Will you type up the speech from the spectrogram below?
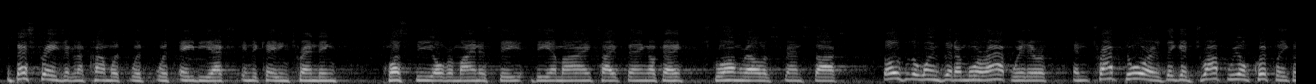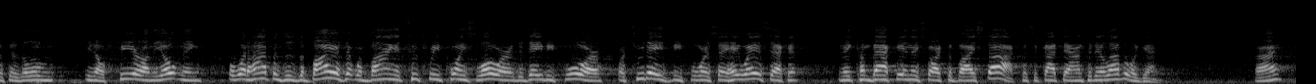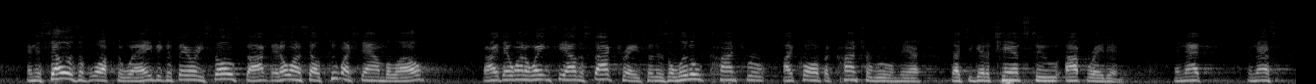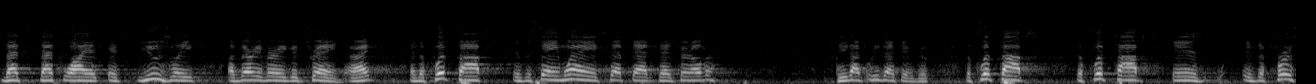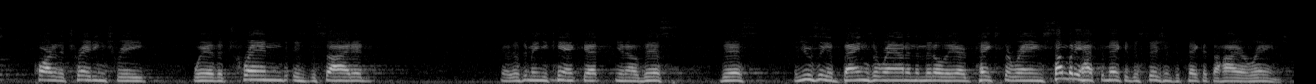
the best trades are going to come with, with, with ADX indicating trending plus D over minus D, DMI type thing, okay? Strong relative strength stocks. Those are the ones that are more apt where they're and trap doors, they get dropped real quickly because there's a little, you know, fear on the opening. But what happens is the buyers that were buying at two, three points lower the day before or two days before say, hey, wait a second, and they come back in, they start to buy stock because it got down to their level again. All right? And the sellers have walked away because they already sold stock. They don't want to sell too much down below. All right? They want to wait and see how the stock trades. So there's a little contra, I call it the contra room there that you get a chance to operate in. And that's and that's, that's, that's why it, it's usually a very, very good trade, all right? And the flip tops is the same way, except that uh, turnover. You got leave that there, Duke. The flip tops, the flip tops is, is the first part of the trading tree where the trend is decided. You know, doesn't mean you can't get, you know, this, this. And usually it bangs around in the middle there, takes the range. Somebody has to make a decision to take it to higher range.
